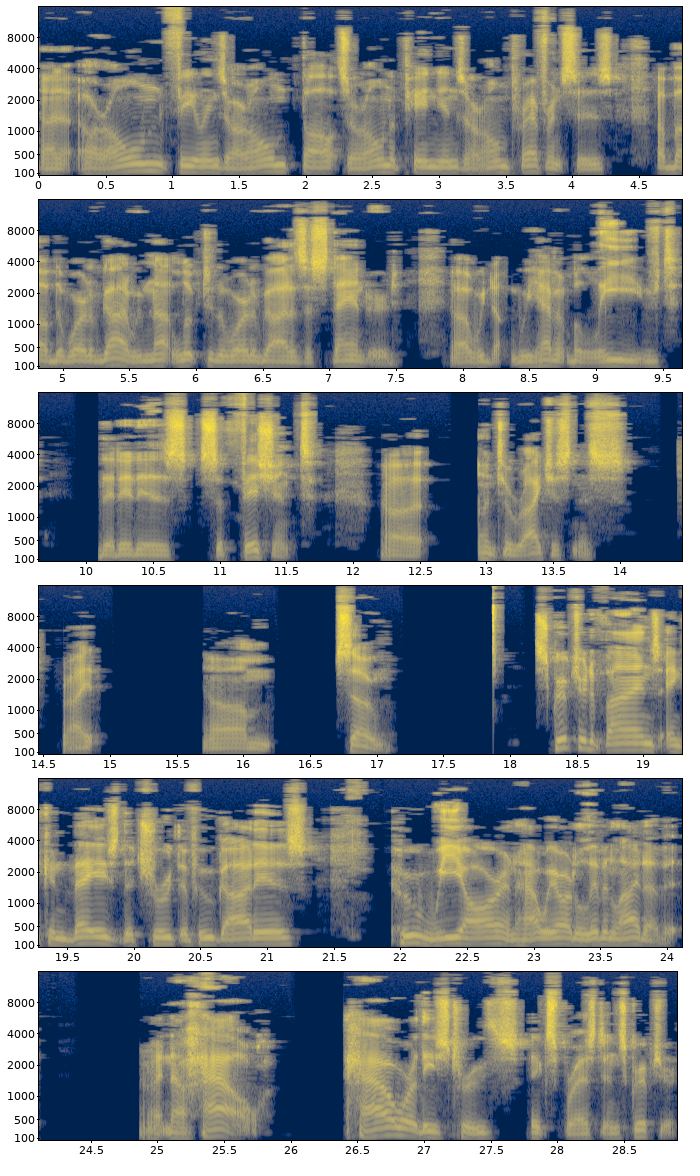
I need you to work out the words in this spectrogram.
uh, our own feelings, our own thoughts, our own opinions, our own preferences above the Word of God. We've not looked to the Word of God as a standard. Uh, we we haven't believed that it is sufficient uh, unto righteousness, right? Um, so, Scripture defines and conveys the truth of who God is, who we are, and how we are to live in light of it. All right now, how? How are these truths expressed in Scripture?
